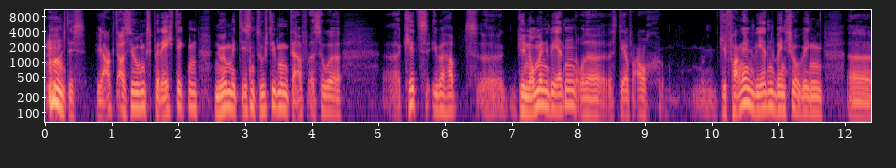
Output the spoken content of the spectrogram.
des Jagdausübungsberechtigten, nur mit dessen Zustimmung darf so ein Kitz überhaupt äh, genommen werden oder es darf auch gefangen werden, wenn schon wegen äh,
